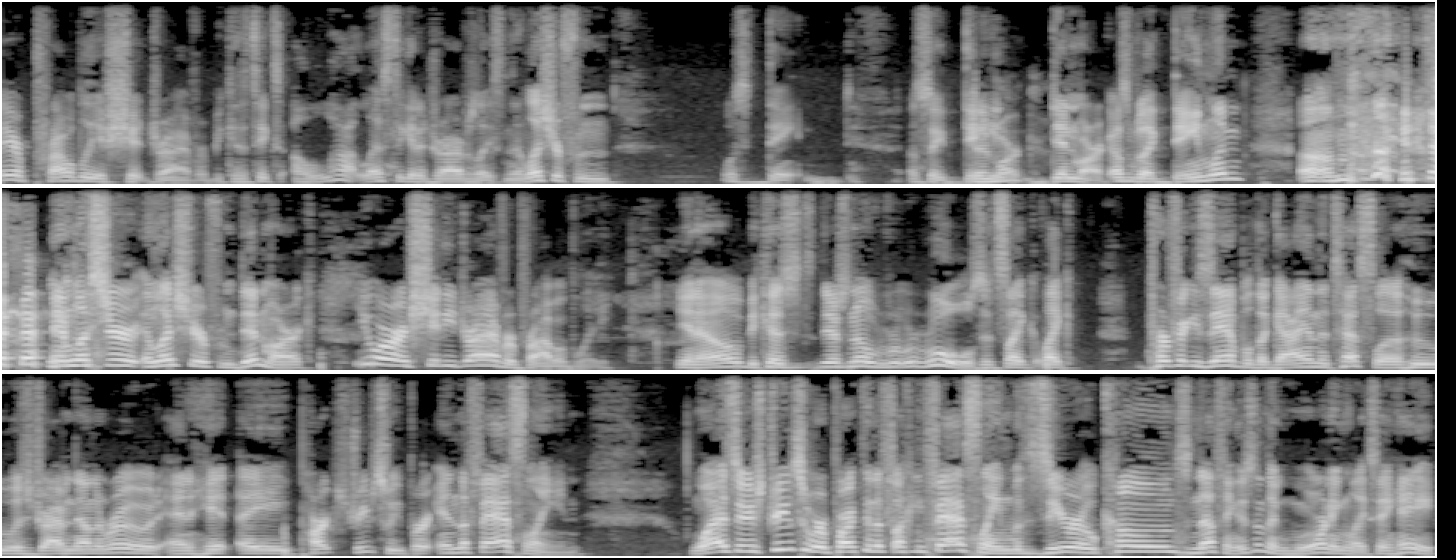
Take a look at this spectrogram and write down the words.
They are probably a shit driver because it takes a lot less to get a driver's license unless you're from what's Dan- I'll say Dan- Denmark? Denmark. I was gonna be like Daneland. Um, unless you're unless you're from Denmark, you are a shitty driver probably. You know because there's no r- rules. It's like like perfect example. The guy in the Tesla who was driving down the road and hit a parked street sweeper in the fast lane. Why is there a street sweeper parked in the fucking fast lane with zero cones? Nothing. There's nothing warning like saying, "Hey,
